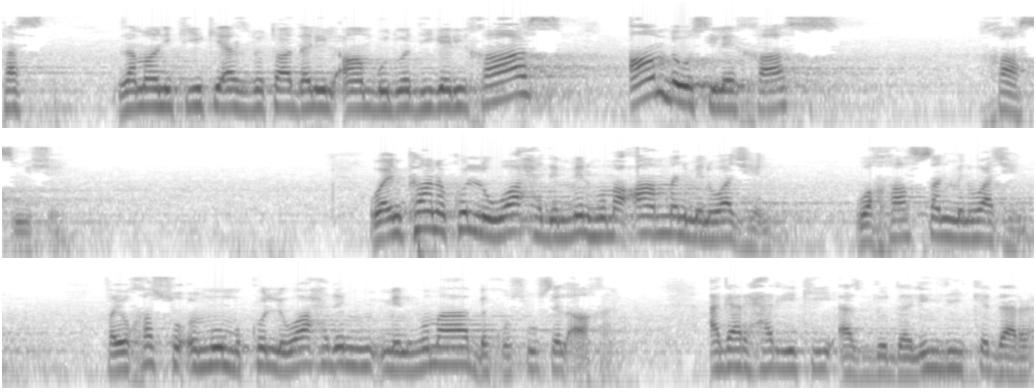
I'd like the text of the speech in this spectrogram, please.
پس زمانی که یکی از دوتا دلیل عام بود و دیگری خاص عام به وسیله خاص خاص میشه. وإن كان كل واحد منهما عاما من وجه وخاصا من وجه فيخص عموم كل واحد منهما بخصوص الآخر اگر هر یکی از دو دلیلی که در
